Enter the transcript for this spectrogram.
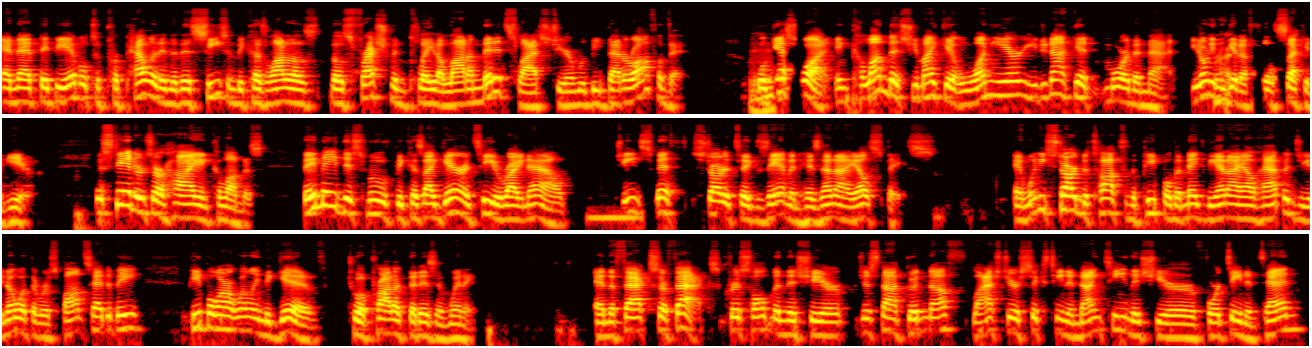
and that they'd be able to propel it into this season because a lot of those those freshmen played a lot of minutes last year and would be better off of it. Mm-hmm. Well, guess what? In Columbus, you might get one year. You do not get more than that. You don't even right. get a full second year. The standards are high in Columbus. They made this move because I guarantee you right now, Gene Smith started to examine his NIL space. And when he started to talk to the people that make the NIL happen, do you know what the response had to be? People aren't willing to give to a product that isn't winning. And the facts are facts. Chris Holtmann this year just not good enough. Last year 16 and 19, this year 14 and 10.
